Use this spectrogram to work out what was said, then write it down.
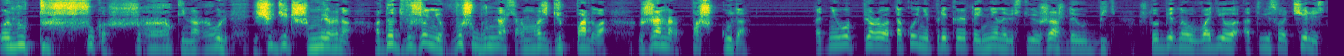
«А ну ты, сука, широкий на руль, и сидеть шмирно, одно движение вышибу нахер мозги, падла, жамер пашкуда!» От него перло такой неприкрытой ненавистью и жаждой убить, что у бедного водила отвисла челюсть,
